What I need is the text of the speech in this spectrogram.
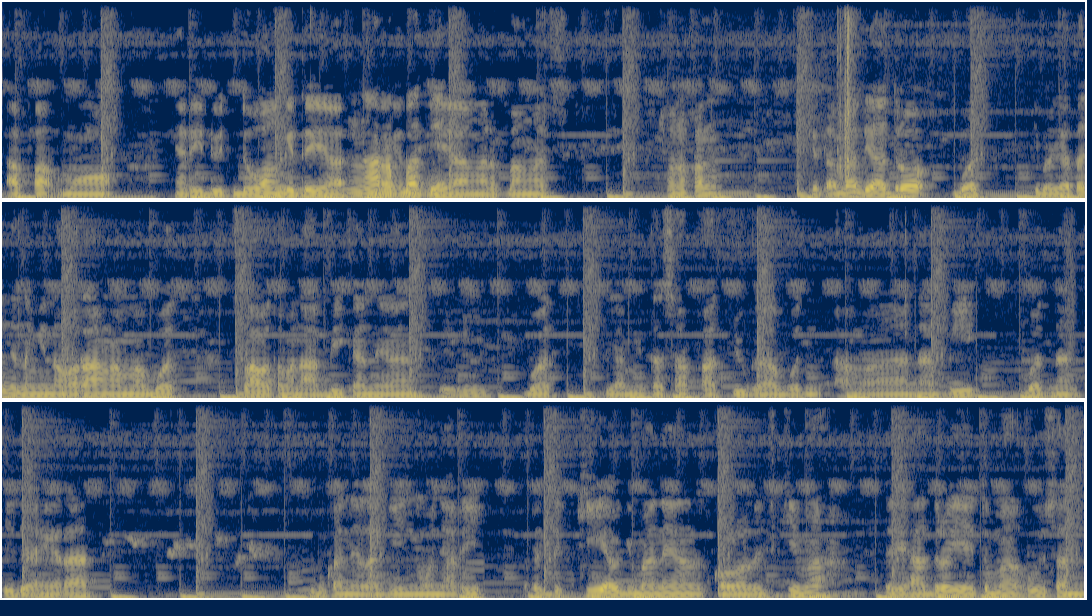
Apa mau nyari duit doang gitu ya? Ngarep banget ya? iya ngarep banget. Soalnya kan kita mah di Adro buat ibaratnya nyenengin orang sama buat selawat sama Nabi kan ya Mm-mm. buat ya minta syafaat juga buat sama Nabi buat nanti di akhirat bukannya lagi mau nyari rezeki atau gimana yang kalau rezeki mah dari hadro ya itu mah urusan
